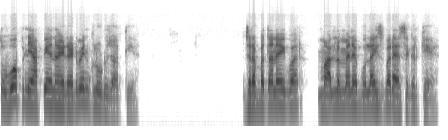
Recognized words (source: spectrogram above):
तो वो अपने आप ही एनहाइड्राइड में इंक्लूड हो जाती है। जरा बताना एक बार मान लो मैंने बोला इस बार ऐसे करके है।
